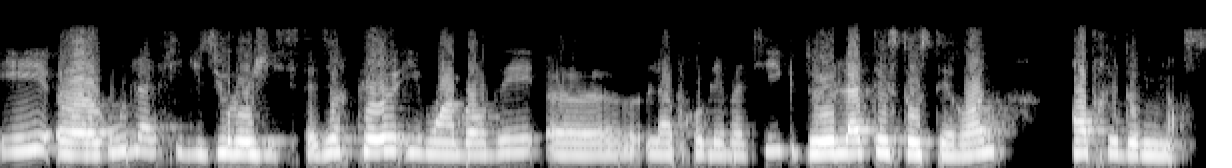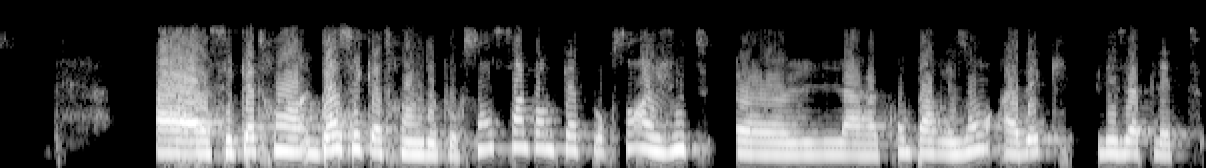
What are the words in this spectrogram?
et, euh, ou de la physiologie, c'est-à-dire qu'ils vont aborder euh, la problématique de la testostérone en prédominance. À ces 80, dans ces 82%, 54% ajoutent la comparaison avec les athlètes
